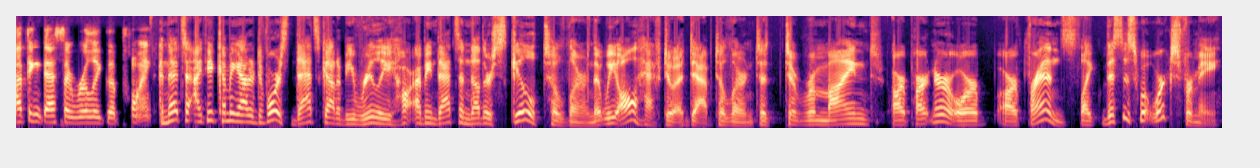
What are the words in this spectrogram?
I think that's a really good point. And that's, I think, coming out of divorce, that's got to be really hard. I mean, that's another skill to learn that we all have to adapt to learn to to remind our partner or our friends, like this is what works for me.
